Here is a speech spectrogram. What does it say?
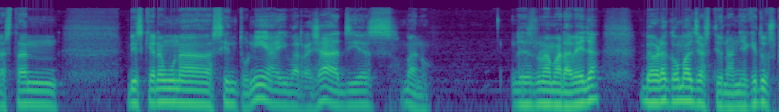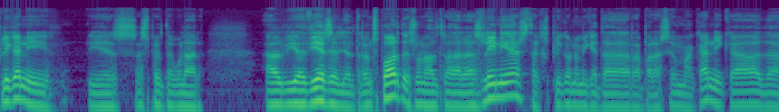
estan visquent en una sintonia i barrejats i és, bueno, és una meravella veure com el gestionen i aquí t'ho expliquen i, i és espectacular. El biodiesel i el transport és una altra de les línies, t'explica una miqueta de reparació mecànica, de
